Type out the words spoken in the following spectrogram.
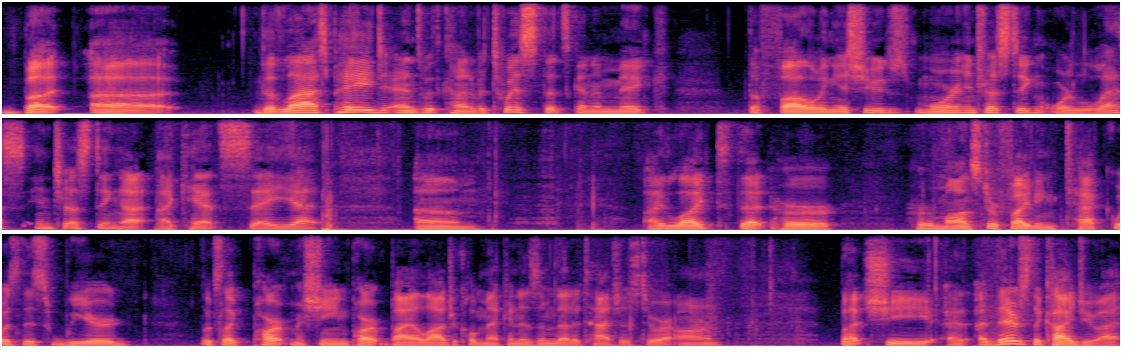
but uh, the last page ends with kind of a twist that's going to make the following issues more interesting or less interesting. I, I can't say yet. Um, I liked that her her monster fighting tech was this weird, looks like part machine, part biological mechanism that attaches to her arm but she uh, uh, there's the kaiju. I,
